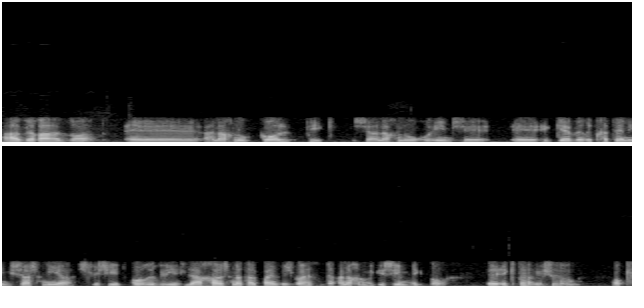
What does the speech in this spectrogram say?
העבירה הזאת, אה, אנחנו כל תיק שאנחנו רואים שגבר התחתן עם אישה שנייה, שלישית או רביעית לאחר שנת 2017, אנחנו מגישים נגדו אה, כתב אישום. אוקיי,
